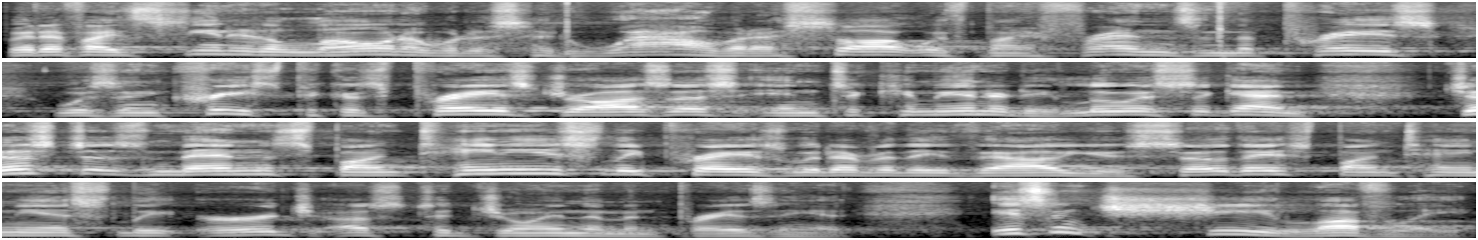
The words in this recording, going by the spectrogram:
But if I'd seen it alone, I would have said, wow, but I saw it with my friends, and the praise was increased because praise draws us into community. Lewis again, just as men spontaneously praise whatever they value, so they spontaneously urge us to join them in praising it. Isn't she lovely?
